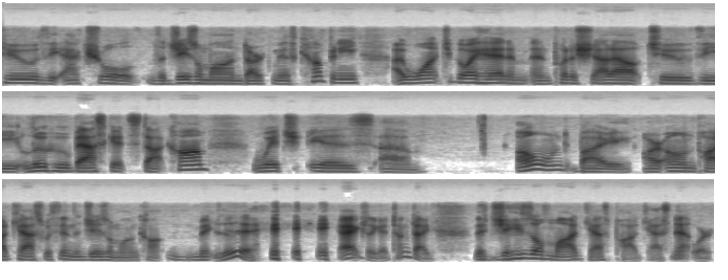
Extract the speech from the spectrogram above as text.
to the actual the Jazomon Dark Myth company, I want to go ahead and, and put a shout out to the luhubaskets.com which is um, owned by our own podcast within the Jazomon. Con- I actually got tongue tied. The Jazel Modcast Podcast Network,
